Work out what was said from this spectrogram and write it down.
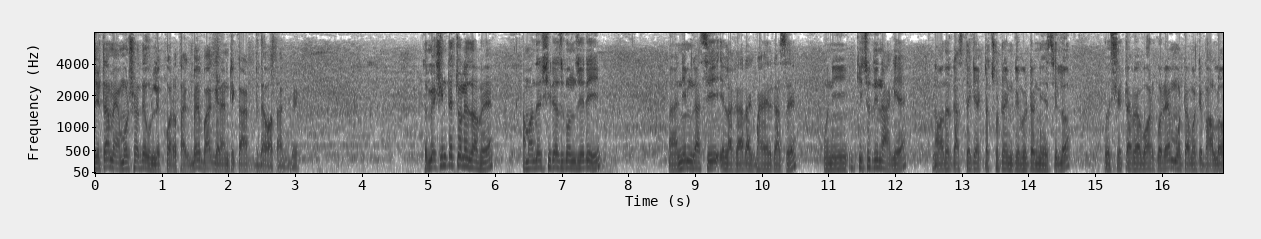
যেটা মেমোর সাথে উল্লেখ করা থাকবে বা গ্যারান্টি কার্ড দেওয়া থাকবে। তো মেশিনটা চলে যাবে আমাদের সিরাজগঞ্জেরই নিমগাছি এলাকার এক ভাইয়ের কাছে। উনি কিছুদিন আগে আমাদের কাছ থেকে একটা ছোট ইনকিউবেটর নিয়েছিল। তো সেটা ব্যবহার করে মোটামুটি ভালো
